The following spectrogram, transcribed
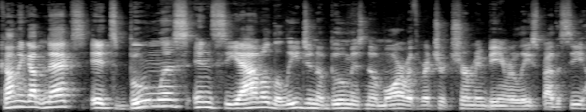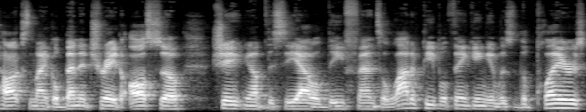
Coming up next, it's Boomless in Seattle. The Legion of Boom is no more, with Richard Sherman being released by the Seahawks. The Michael Bennett trade also shaking up the Seattle defense. A lot of people thinking it was the players,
